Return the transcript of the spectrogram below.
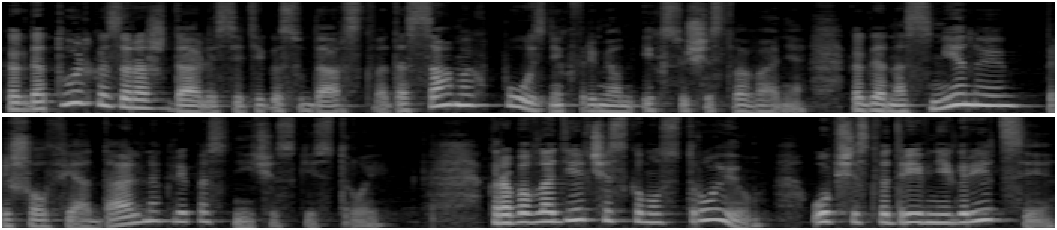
когда только зарождались эти государства, до самых поздних времен их существования, когда на смену им пришел феодально-крепостнический строй. К рабовладельческому строю общество Древней Греции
